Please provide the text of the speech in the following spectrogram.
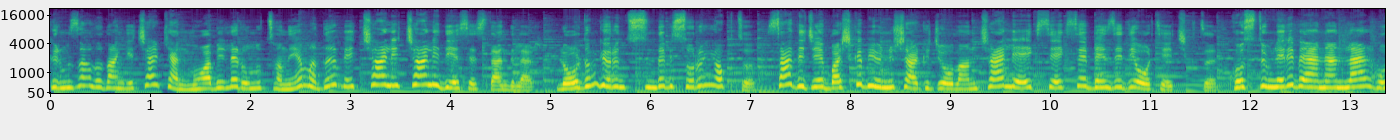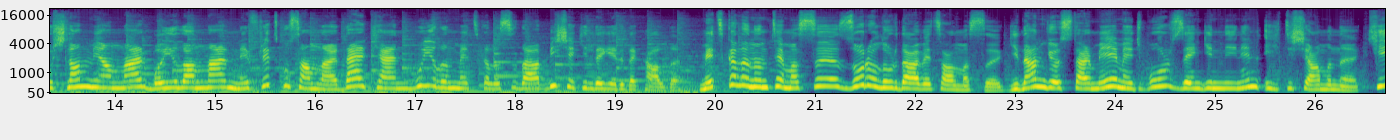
kırmızı halıdan geçerken muhabirler onu tanıyamadı ve Charlie Charlie diye seslendiler. Lord'un görüntüsünde bir sorun yoktu. Sadece başka bir ünlü şarkıcı olan Charlie XCX'e benzediği ortaya çıktı. Kostümleri beğenenler, hoşlanmayanlar, bayılanlar, nefret kusanlar derken bu yılın Met Gala'sı da bir şekilde geride kaldı. Met Gala'nın teması zor olur davet alması. Giden göstermeye mecbur zenginliğinin ihtişamını ki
